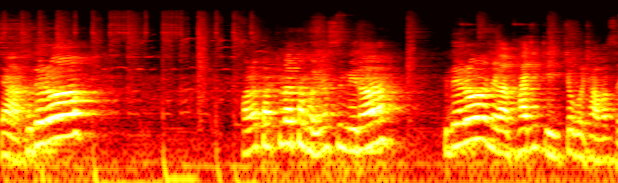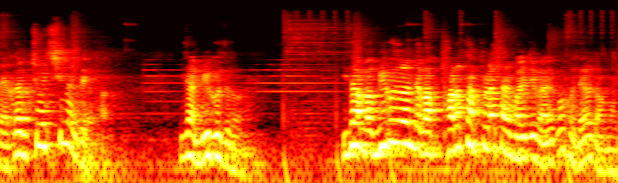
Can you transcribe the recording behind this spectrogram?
자, 그대로. 바로타 플라타 걸렸습니다. 그대로 제가 바지끼 이쪽을 잡았어요. 그럼 춤 치면 돼요. 이 사람 밀고 들어오네. 이 사람 막 밀고 들었는데 막 바로 타 플라타를 걸지 말고 그대로 돼요.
